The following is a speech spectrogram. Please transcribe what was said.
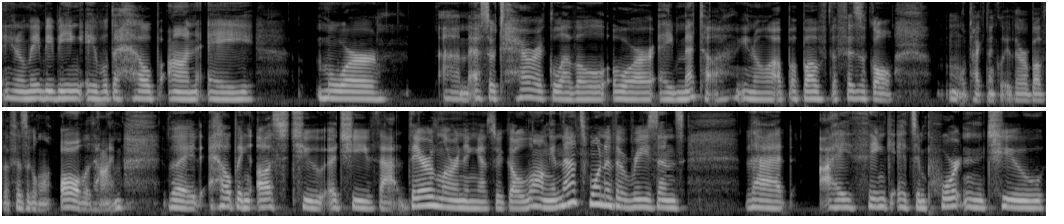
you know, maybe being able to help on a more um, esoteric level or a meta, you know, up above the physical. Well, technically, they're above the physical all the time, but helping us to achieve that. They're learning as we go along. And that's one of the reasons that I think it's important to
